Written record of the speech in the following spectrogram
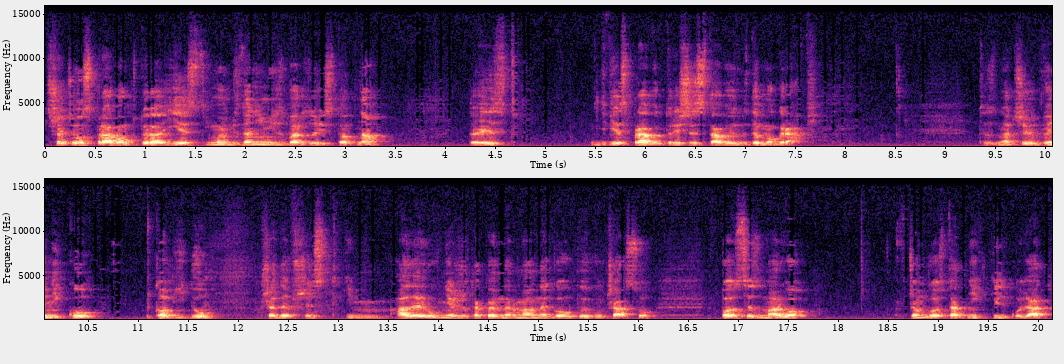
Trzecią sprawą, która jest i moim zdaniem jest bardzo istotna, to jest dwie sprawy, które się stały w demografii. To znaczy w wyniku COVID-u przede wszystkim, ale również, że tak powiem, normalnego upływu czasu, w Polsce zmarło w ciągu ostatnich kilku lat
